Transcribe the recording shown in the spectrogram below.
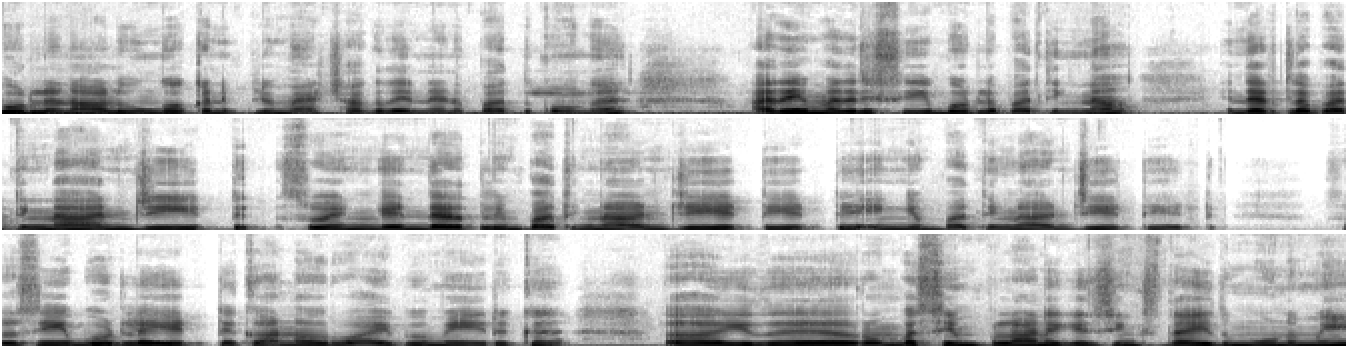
போர்டில் நாலு உங்கள் கணிப்புலையும் மேட்ச் ஆகுது என்னென்னு பார்த்துக்கோங்க அதே மாதிரி சி போர்டில் பார்த்தீங்கன்னா இந்த இடத்துல பார்த்தீங்கன்னா அஞ்சு எட்டு. ஸோ இங்கே இந்த இடத்துலையும் பார்த்தீங்கன்னா அஞ்சு எட்டு எட்டு இங்கேயும் பார்த்தீங்கன்னா அஞ்சு எட்டு எட்டு. ஸோ சி போர்டில் எட்டுக்கான ஒரு வாய்ப்புமே இருக்குது இது ரொம்ப சிம்பிளான கெஸிங்ஸ் தான் இது மூணுமே.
